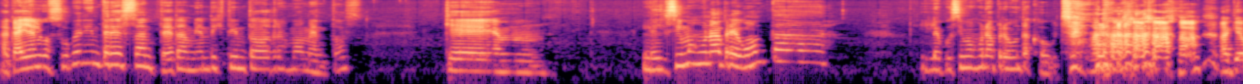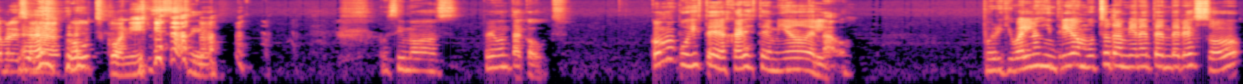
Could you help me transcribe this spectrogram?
Acá hay algo súper interesante, también distinto a otros momentos, que mm, le hicimos una pregunta, le pusimos una pregunta coach. Aquí apareció la coach Connie. sí pusimos, pregunta coach, ¿cómo pudiste dejar este miedo de lado? Porque igual nos intriga mucho también entender eso,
